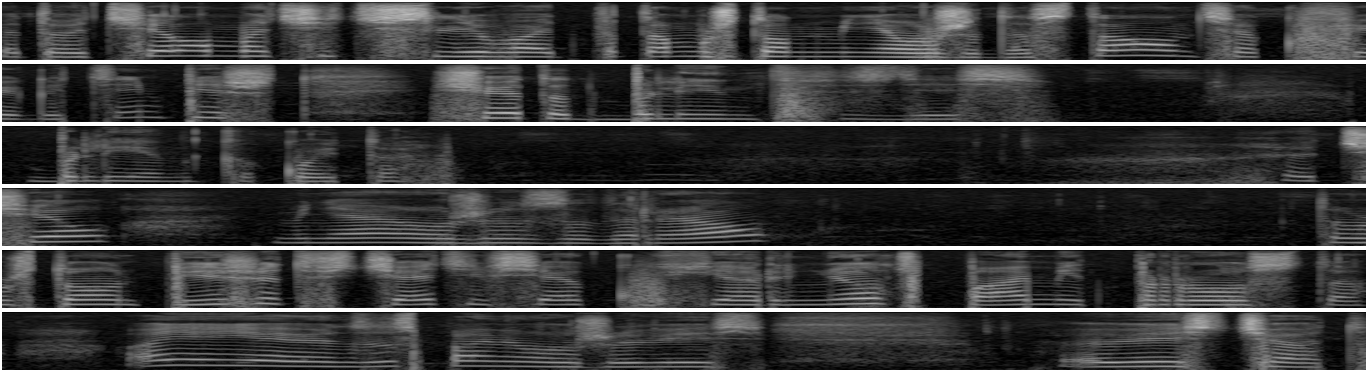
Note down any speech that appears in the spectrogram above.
этого чела мочить, сливать, потому что он меня уже достал. Он всякую фиготень пишет. Еще этот блинт здесь блин какой-то. Э, чел меня уже задрал. Потому что он пишет в чате всякую херню, спамит просто. Ай-яй-яй, он заспамил уже весь, весь чат.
